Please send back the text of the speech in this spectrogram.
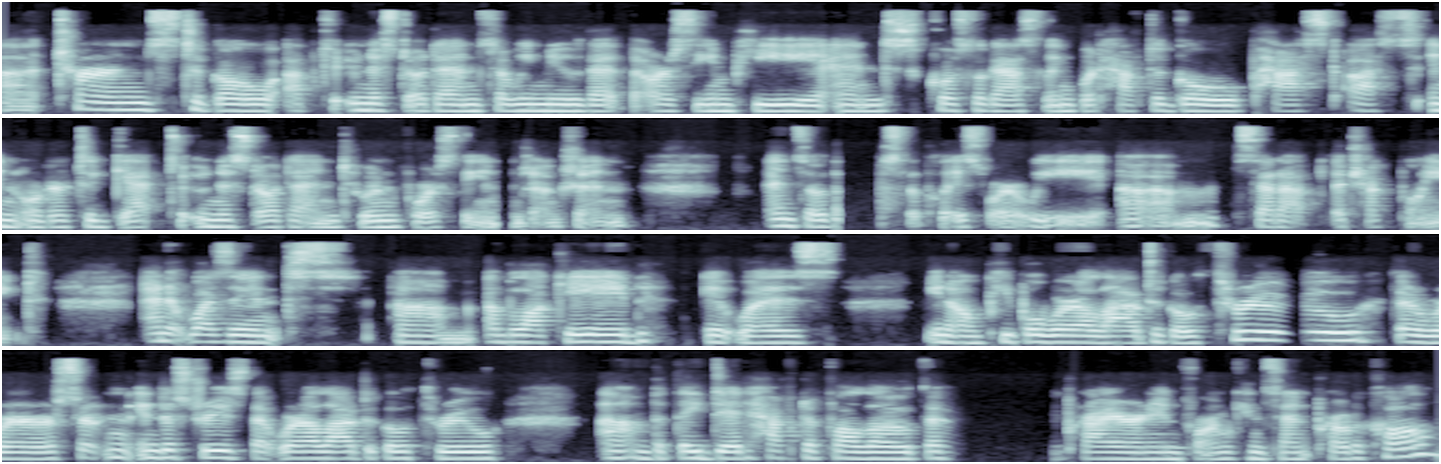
uh, turns to go up to Unist'ot'en. So we knew that the RCMP and Coastal GasLink would have to go past us in order to get to Unist'ot'en to enforce the injunction. And so that's the place where we um, set up the checkpoint. And it wasn't um, a blockade, it was you know, people were allowed to go through. There were certain industries that were allowed to go through, um, but they did have to follow the prior and informed consent protocol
